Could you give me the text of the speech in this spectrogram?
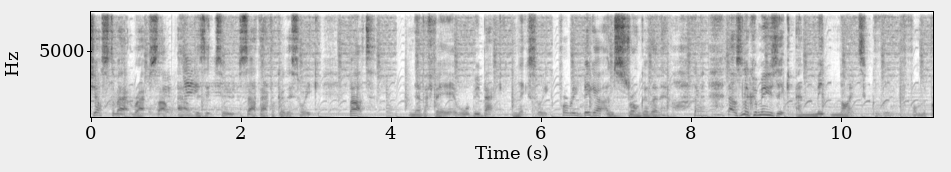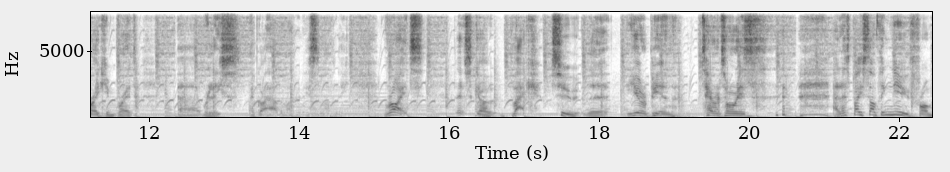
Just about wraps up our visit to South Africa this week, but never fear, it will be back next week, probably bigger and stronger than ever. that was LukaMusic and Midnight Groove from the Breaking Bread uh, release they've got out at the moment. It's lovely. Right, let's go back to the European territories and let's play something new from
